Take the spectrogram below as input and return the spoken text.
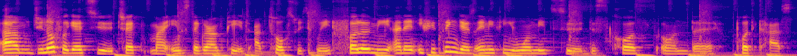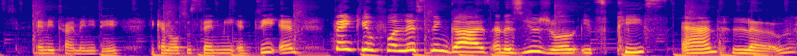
um, do not forget to check my Instagram page at Talks with Wade. Follow me, and then if you think there's anything you want me to discuss on the podcast, anytime, any day. You can also send me a DM. Thank you for listening, guys. And as usual, it's peace and love.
